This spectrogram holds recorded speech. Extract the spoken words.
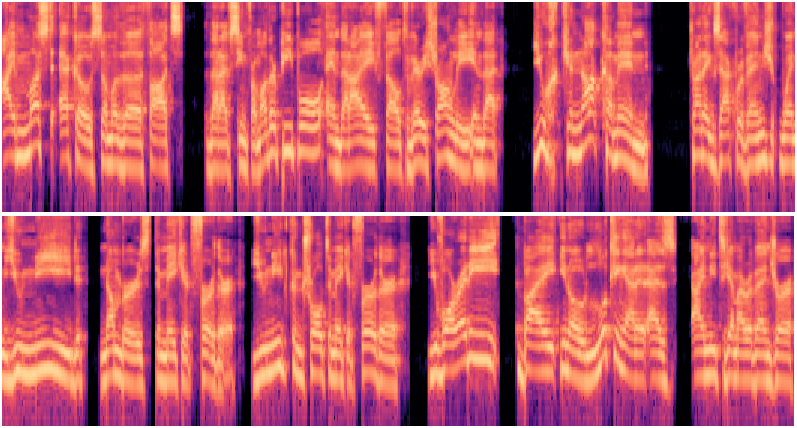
I must echo some of the thoughts that I've seen from other people and that I felt very strongly in that you cannot come in trying to exact revenge when you need numbers to make it further. You need control to make it further. You've already by, you know, looking at it as I need to get my revenge, or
